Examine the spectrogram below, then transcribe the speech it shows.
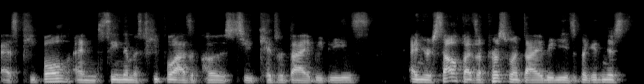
as people and seeing them as people as opposed to kids with diabetes and yourself as a person with diabetes, but getting just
